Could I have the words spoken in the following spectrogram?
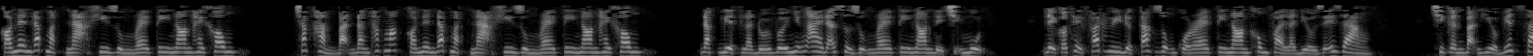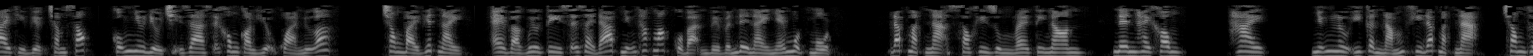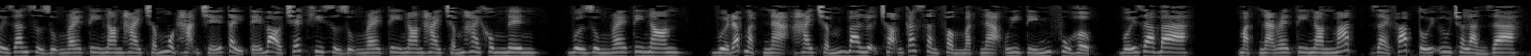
Có nên đắp mặt nạ khi dùng retinol hay không? Chắc hẳn bạn đang thắc mắc có nên đắp mặt nạ khi dùng retinol hay không? Đặc biệt là đối với những ai đã sử dụng retinol để trị mụn. Để có thể phát huy được tác dụng của retinol không phải là điều dễ dàng. Chỉ cần bạn hiểu biết sai thì việc chăm sóc, cũng như điều trị da sẽ không còn hiệu quả nữa. Trong bài viết này, Eva Beauty sẽ giải đáp những thắc mắc của bạn về vấn đề này nhé một một. Đắp mặt nạ sau khi dùng retinol, nên hay không? 2. Những lưu ý cần nắm khi đắp mặt nạ. Trong thời gian sử dụng retinol 2.1 hạn chế tẩy tế bào chết khi sử dụng retinol 2.2 không nên, vừa dùng retinol, vừa đắp mặt nạ 2.3 lựa chọn các sản phẩm mặt nạ uy tín phù hợp với da ba. Mặt nạ retinol mát giải pháp tối ưu cho làn da,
